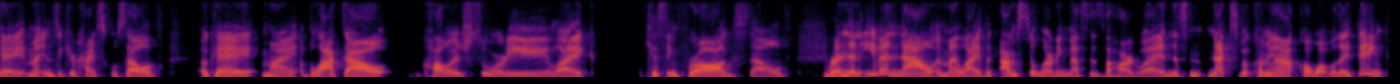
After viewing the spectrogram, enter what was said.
okay, my insecure high school self, okay, my blacked out college sortie, like kissing frog self. Right. And then even now in my life, like I'm still learning messes the hard way. And this next book coming out called What Will They Think?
